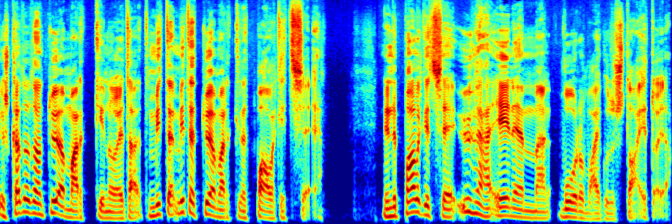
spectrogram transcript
jos katsotaan työmarkkinoita, että mitä, mitä työmarkkinat palkitsee – niin ne palkitsee yhä enemmän vuorovaikutustaitoja.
